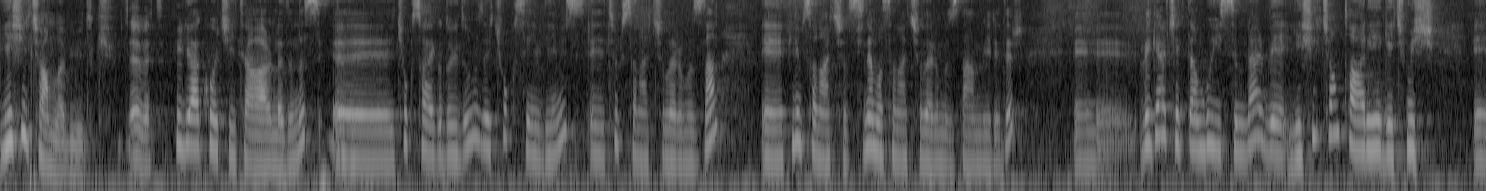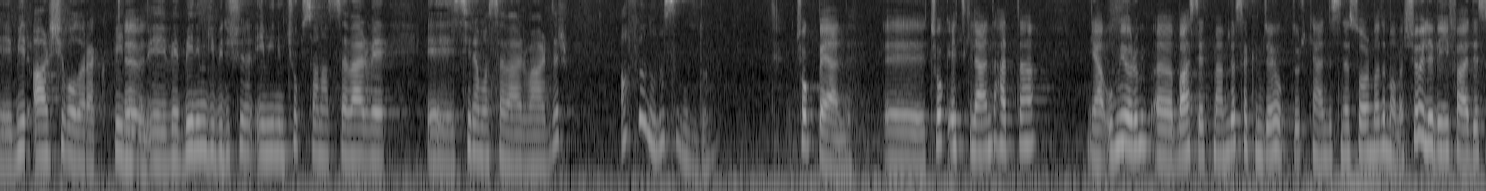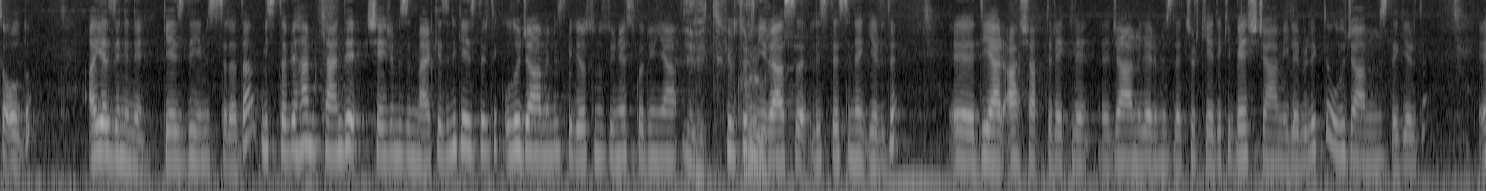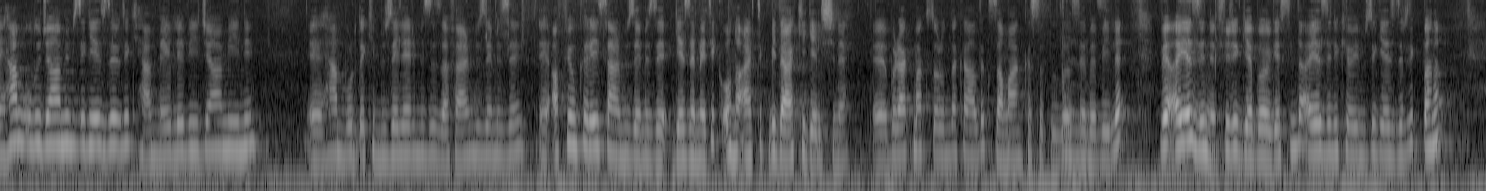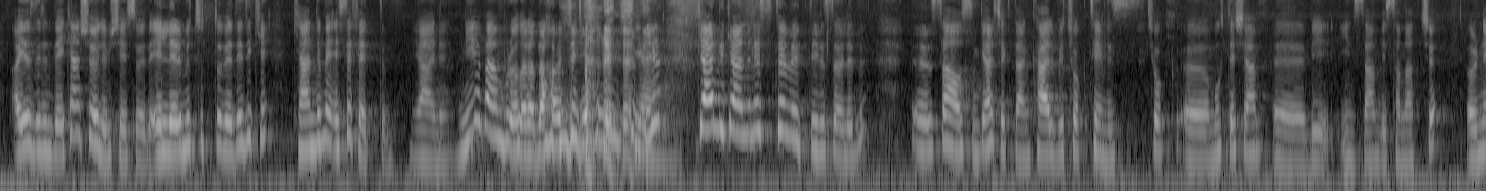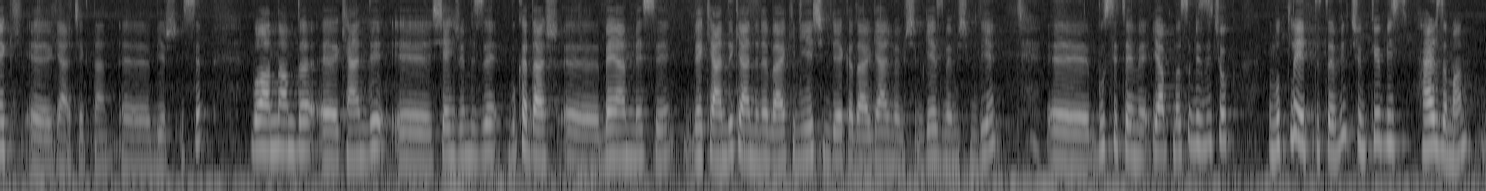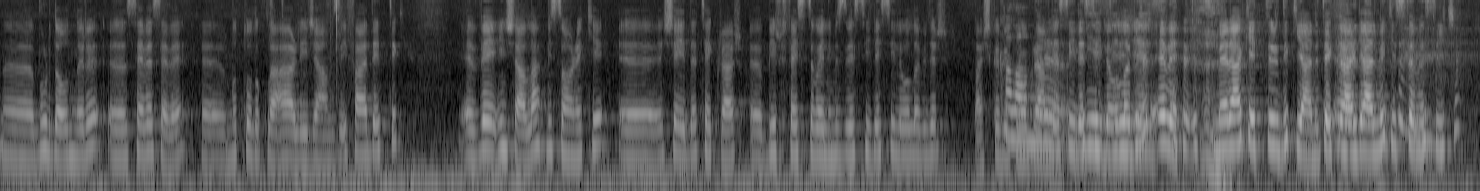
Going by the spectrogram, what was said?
Yeşilçam'la büyüdük. Evet. Hülya Koçyiğit'i ağırladınız. Ee, çok saygı duyduğumuz ve çok sevdiğimiz e, Türk sanatçılarımızdan, e, film sanatçısı, sinema sanatçılarımızdan biridir. E, ve gerçekten bu isimler ve Yeşilçam tarihe geçmiş e, bir arşiv olarak benim Evet. e, ve benim gibi düşünen eminim çok sanatsever ve e, sinema sever vardır. Afyon'u nasıl buldu? Çok beğendi. Ee, çok etkilendi. Hatta ya umuyorum e, bahsetmemde sakınca yoktur. Kendisine sormadım ama şöyle bir ifadesi oldu. Ayazinini gezdiğimiz sırada biz tabii hem kendi şehrimizin merkezini gezdirdik. Ulu Camimiz biliyorsunuz UNESCO Dünya Evet. Kültür korun- Mirası listesine girdi. Ee, diğer ahşap direkli e, camilerimizle Türkiye'deki 5 camiyle birlikte Ulu Camimiz de girdi. E, hem Ulu Camimizi gezdirdik hem Mevlevi Camii'ni hem buradaki müzelerimizi, Zafer Müzemizi, e, Afyonkarahisar Müzemizi gezemedik. Onu artık bir dahaki gelişine e, bırakmak zorunda kaldık zaman kısıtlılığı Evet. sebebiyle. Ve Ayazini, Frigya bölgesinde Ayazini köyümüzü gezdirdik. Bana Ayazin'indeyken şöyle bir şey söyledi. Ellerimi tuttu ve dedi ki kendime esef ettim. Yani niye ben buralara daha önce gelmemişim diye kendi kendine sitem ettiğini söyledi. Ee, sağ olsun gerçekten kalbi çok temiz, çok e, muhteşem e, bir insan, bir sanatçı. Örnek e, gerçekten e, bir isim. Bu anlamda e, kendi e, şehrimizi bu kadar e, beğenmesi ve kendi kendine belki niye şimdiye kadar gelmemişim, gezmemişim diye e, bu sitemi yapması bizi çok mutlu etti tabii. Çünkü biz her zaman e, burada onları e, seve seve, e, mutlulukla ağırlayacağımızı ifade ettik. E, Ve inşallah bir sonraki e, şeyde tekrar e, bir festivalimiz vesilesiyle olabilir. Başka bir program Kalanları vesilesiyle olabilir. gezdireceğiz. Evet, merak ettirdik yani tekrar Evet. gelmek istemesi için.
